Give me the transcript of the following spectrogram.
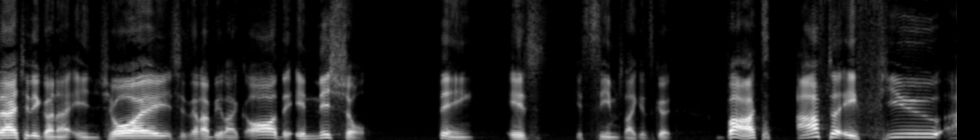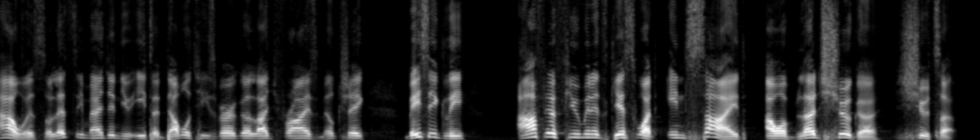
actually going to enjoy, she's going to be like, oh, the initial thing is, it seems like it's good. But after a few hours, so let's imagine you eat a double cheeseburger, large fries, milkshake, basically, after a few minutes, guess what? Inside, our blood sugar shoots up.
